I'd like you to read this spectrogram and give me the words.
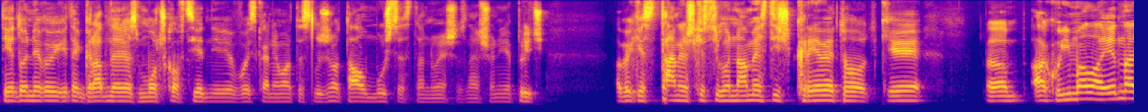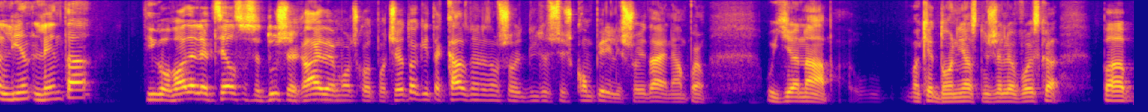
дедо негови ги те грабне с мочковци едни војска немате да служено, таа муж се стануеше, знаеш, оние ние причи. Абе ќе станеш, ќе си го наместиш креветот, ќе ако имала една лента, ти го ваделе цел со се душе, ајде мочко од почеток и те казно не знам што ќе шкомпир или што и да е, немам појам. У ЈНА, па, у Македонија служеле војска, па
